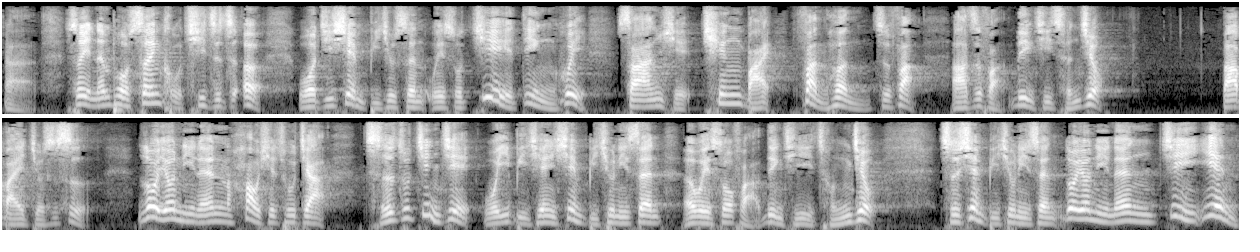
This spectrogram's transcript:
啊。所以能破身口七执之二，我即现比丘身为说戒定慧三学清白犯恨之法啊之法，令其成就。八百九十四，若有女人好学出家。持诸境界，我以比丘现比丘尼身而为说法，令其成就。此现比丘尼身，若有女人既厌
